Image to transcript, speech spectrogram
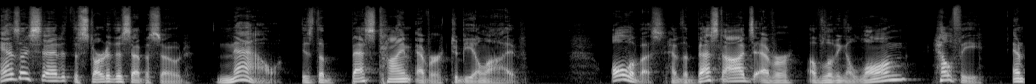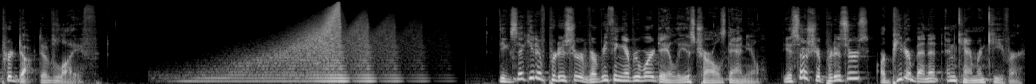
As I said at the start of this episode, now is the best time ever to be alive. All of us have the best odds ever of living a long, healthy, and productive life. The executive producer of Everything Everywhere Daily is Charles Daniel. The associate producers are Peter Bennett and Cameron Kieffer.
